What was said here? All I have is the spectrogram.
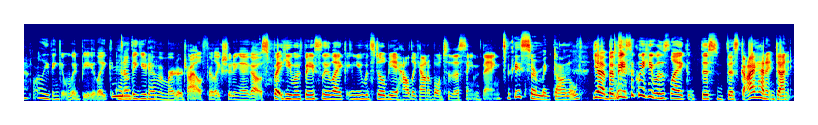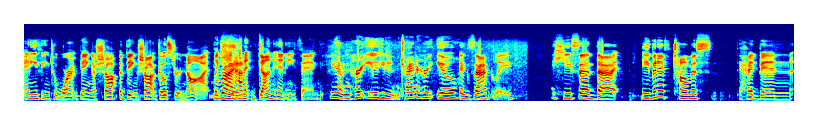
I don't really think it would be. Like, I don't think you'd have a murder trial for like shooting a ghost. But he was basically like, you would still be held accountable to the same thing. okay, Sir McDonald. Yeah, but basically he was like this this guy hadn't done anything to warrant being a shot being shot ghost or not. Like Right. he hadn't done anything. He hadn't hurt you. He didn't try to hurt you. Exactly. He said that even if Thomas had been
